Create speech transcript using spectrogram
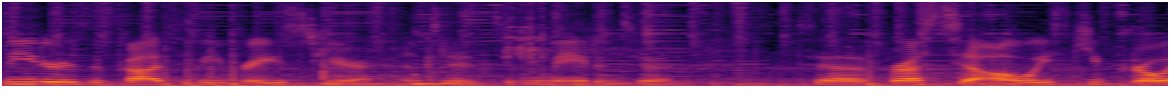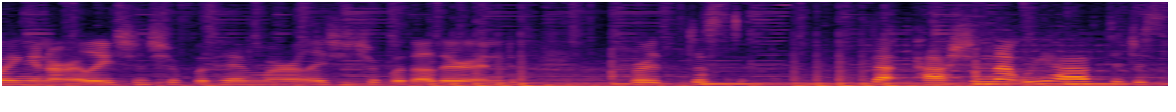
leaders of God to be raised here and to, to be made and to, to, for us to always keep growing in our relationship with Him, our relationship with other, and for just that passion that we have to just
